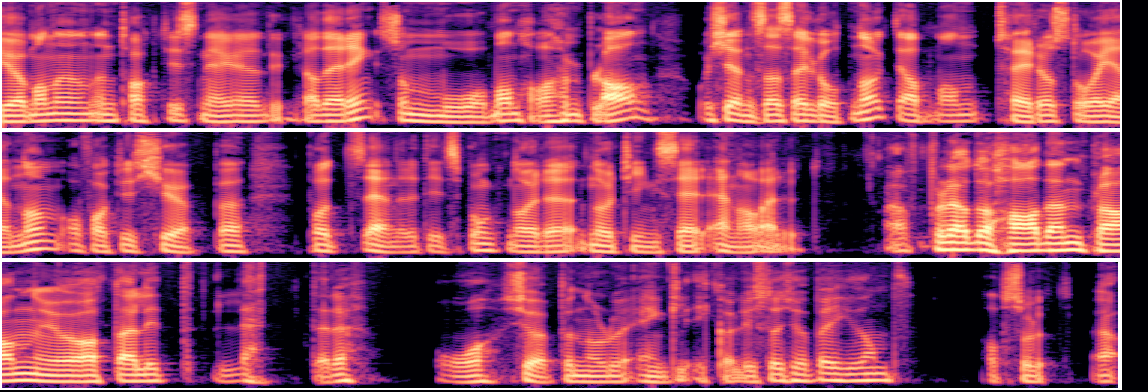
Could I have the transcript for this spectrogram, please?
gjør man en, en, taktisk nedgradering, så må man ha en plan og kjenne seg selv godt nok til at man tør å stå igjennom og faktisk kjøpe på et senere tidspunkt når, når ting ser enda verre ut. Ja, for det å ha den planen gjør at det er litt lettere å kjøpe når du egentlig ikke har lyst til å kjøpe. ikke sant? Absolutt. Ja.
